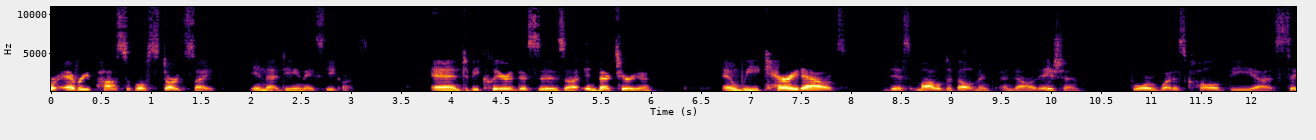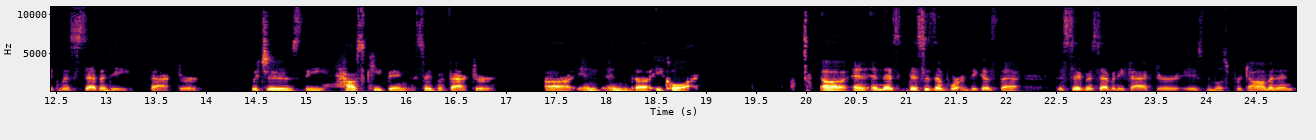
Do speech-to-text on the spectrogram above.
for every possible start site in that DNA sequence. And to be clear, this is uh, in bacteria, and we carried out this model development and validation for what is called the uh, sigma 70 factor, which is the housekeeping sigma factor uh, in, in E. coli. Uh, and and this, this is important because that the sigma 70 factor is the most predominant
